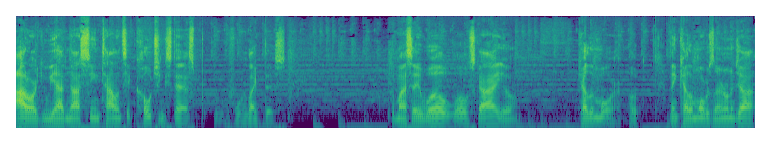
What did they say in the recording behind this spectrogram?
I'd argue we have not seen talented coaching staffs before like this. Might say, well, well, Sky, you know, Kellen Moore. Look, I think Kellen Moore was learning on the job.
